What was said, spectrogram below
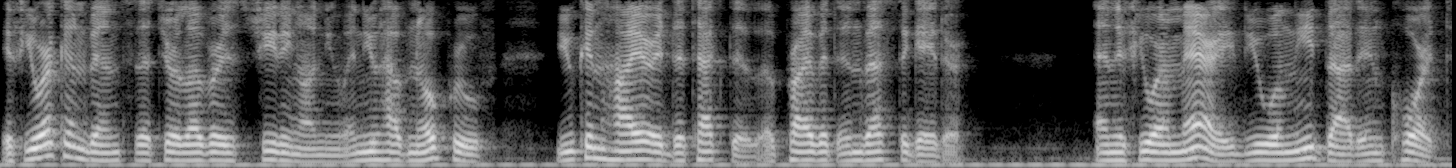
If you are convinced that your lover is cheating on you and you have no proof, you can hire a detective, a private investigator and if you are married, you will need that in court.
